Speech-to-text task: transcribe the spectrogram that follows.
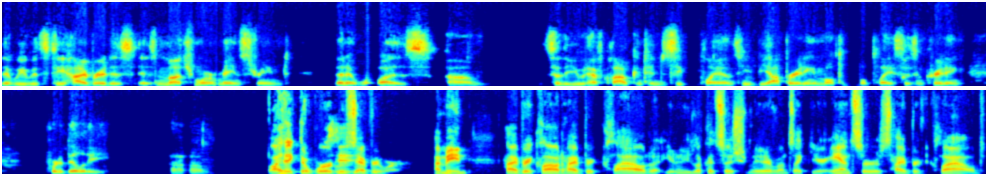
that we would see hybrid is is much more mainstreamed than it was. Um, so that you would have cloud contingency plans, you'd be operating in multiple places and creating portability. Um, I think the word was everywhere. I mean, hybrid cloud, hybrid cloud. You know, you look at social media, everyone's like, your answer is hybrid cloud,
